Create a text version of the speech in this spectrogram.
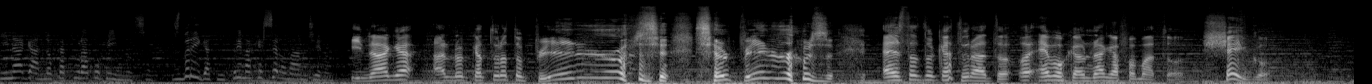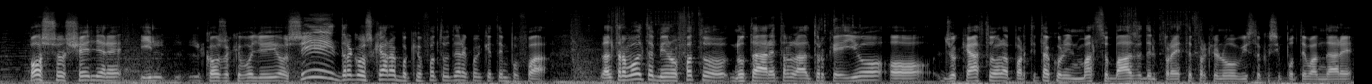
I Naga hanno catturato Pinnus. Sbrigati prima che se lo mangino. I Naga hanno catturato Pirrus! Sir Pirrus è stato catturato. Oh, Evoca un Naga affamato. Scelgo. Posso scegliere il, il coso che voglio io? Sì, il Dragon Scarab che ho fatto vedere qualche tempo fa. L'altra volta mi hanno fatto notare, tra l'altro, che io ho giocato la partita con il mazzo base del prete perché non ho visto che si poteva andare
